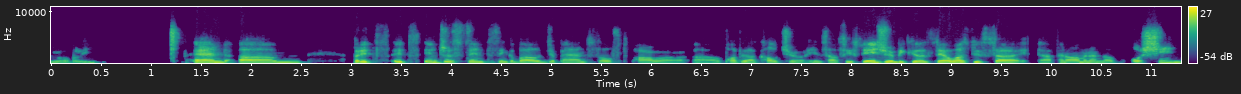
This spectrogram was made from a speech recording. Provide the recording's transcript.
globally. And um, but it's it's interesting to think about Japan's soft power popular culture in Southeast Asia because there was this phenomenon of oshin,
